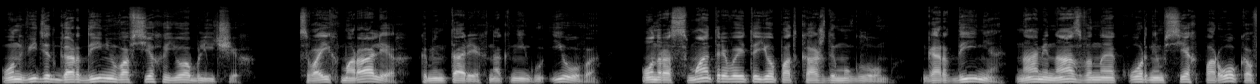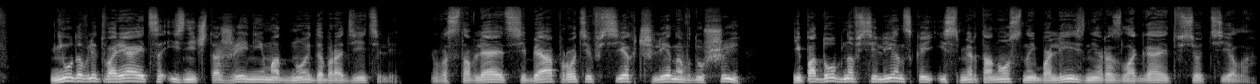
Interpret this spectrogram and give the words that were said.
Он видит гордыню во всех ее обличьях. В своих моралиях, комментариях на книгу Иова, он рассматривает ее под каждым углом. Гордыня, нами названная корнем всех пороков, не удовлетворяется изничтожением одной добродетели, восставляет себя против всех членов души и, подобно вселенской и смертоносной болезни, разлагает все тело.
